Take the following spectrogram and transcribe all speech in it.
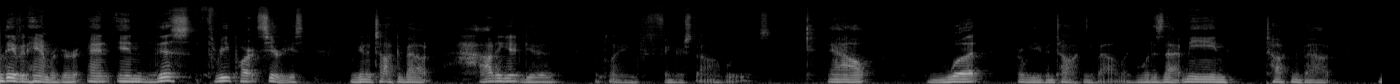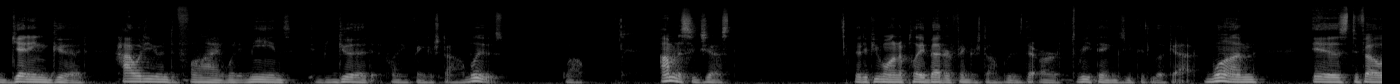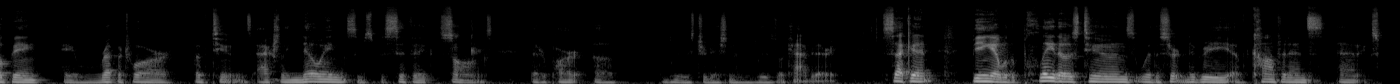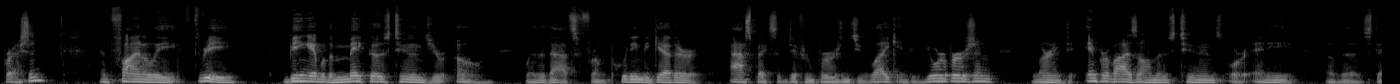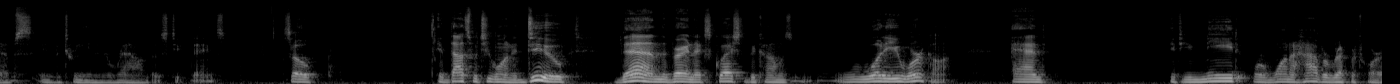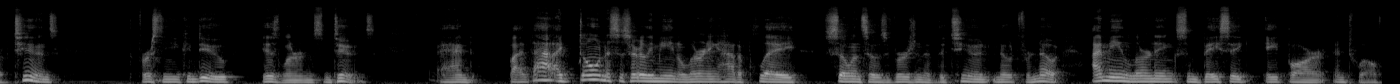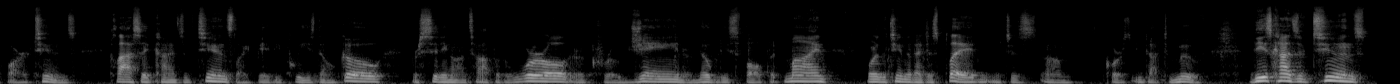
I'm David Hamburger, and in this three part series, we're going to talk about how to get good at playing fingerstyle blues. Now, what are we even talking about? Like, what does that mean? Talking about getting good. How would you even define what it means to be good at playing fingerstyle blues? Well, I'm going to suggest that if you want to play better fingerstyle blues, there are three things you could look at. One is developing a repertoire of tunes, actually knowing some specific songs that are part of the blues tradition and the blues vocabulary. Second, being able to play those tunes with a certain degree of confidence and expression. And finally, three, being able to make those tunes your own, whether that's from putting together aspects of different versions you like into your version, learning to improvise on those tunes, or any of the steps in between and around those two things. So, if that's what you want to do, then the very next question becomes what do you work on? And if you need or want to have a repertoire of tunes, the first thing you can do is learn some tunes. And by that, I don't necessarily mean learning how to play so and so's version of the tune note for note. I mean learning some basic 8 bar and 12 bar tunes. Classic kinds of tunes like Baby Please Don't Go, or Sitting on Top of the World, or Crow Jane, or Nobody's Fault But Mine, or the tune that I just played, which is, um, of course, You Got to Move. These kinds of tunes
